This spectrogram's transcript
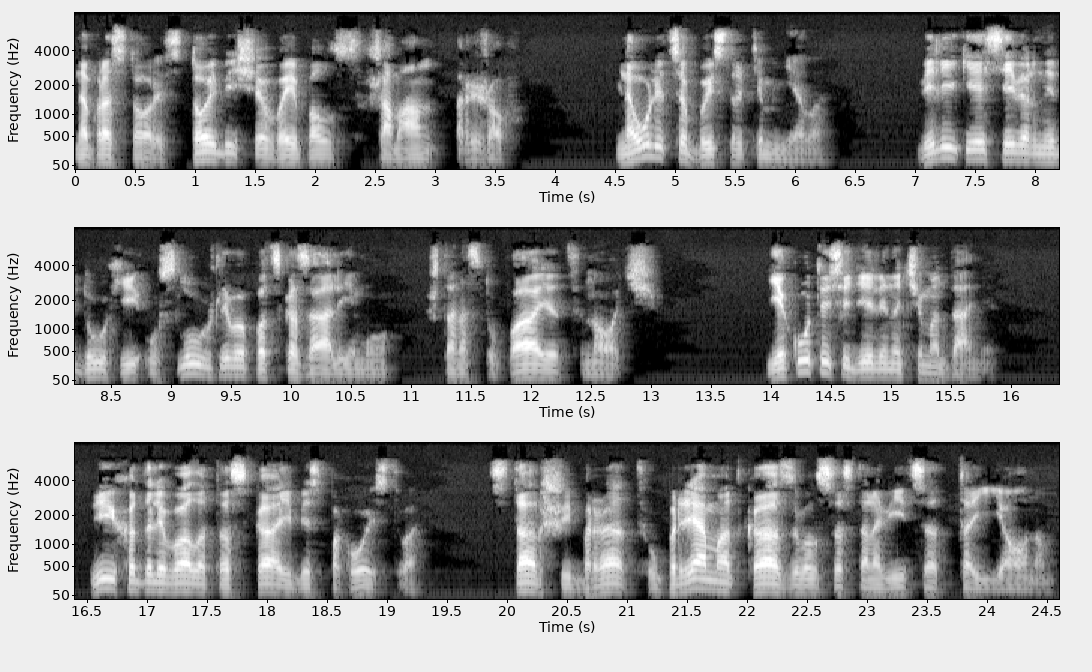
На просторы стойбища выполз шаман Рыжов. На улице быстро темнело. Великие северные духи услужливо подсказали ему, что наступает ночь. Якуты сидели на чемодане. Их одолевала тоска и беспокойство. Старший брат упрямо отказывался становиться тайоном.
